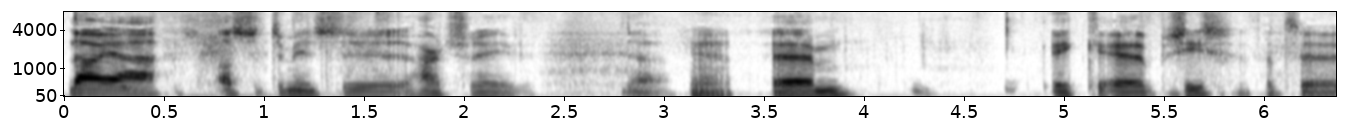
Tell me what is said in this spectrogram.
nou ja, als ze tenminste hard schreven. Ja. ja. Um, ik, uh, precies. Dat, uh,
